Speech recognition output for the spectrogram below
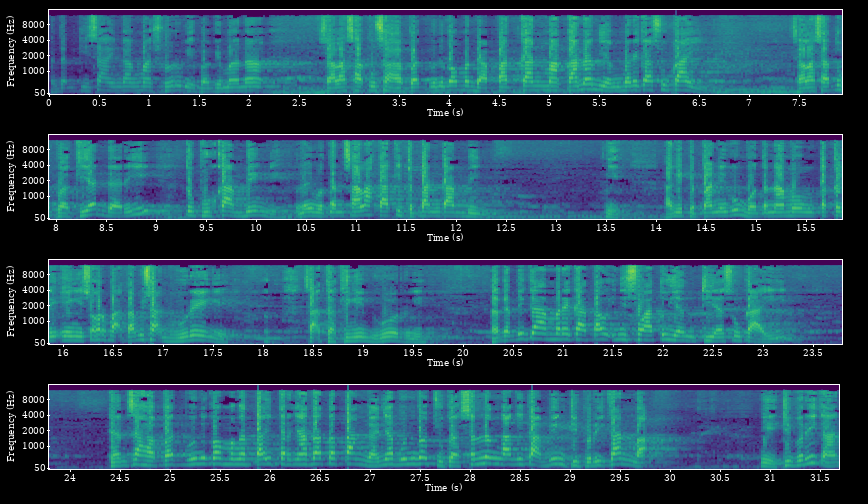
Dan kisah ingkang masyhur nggih bagaimana salah satu sahabat punika mendapatkan makanan yang mereka sukai. Salah satu bagian dari tubuh kambing nih, salah kaki depan kambing. Nih, kaki depan niku mboten namung teklike ngisor Pak, tapi sak dhuwure nggih. sak daginge dhuwur nggih. Nah, ketika mereka tahu ini suatu yang dia sukai, dan sahabat pun kok mengetahui ternyata tetangganya pun kok juga seneng kaki kambing diberikan, Pak. Nih, diberikan.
